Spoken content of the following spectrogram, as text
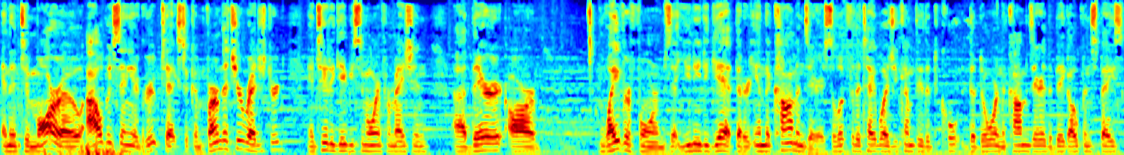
and then tomorrow I'll be sending a group text to confirm that you're registered, and two, to give you some more information. Uh, there are waiver forms that you need to get that are in the commons area. So look for the table as you come through the, the door in the commons area, the big open space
